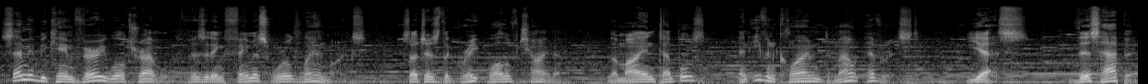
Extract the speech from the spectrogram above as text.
Sammy became very well traveled, visiting famous world landmarks, such as the Great Wall of China, the Mayan temples, and even climbed Mount Everest. Yes, this happened,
